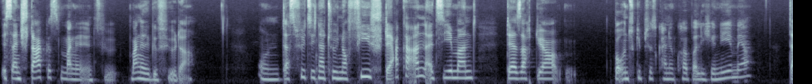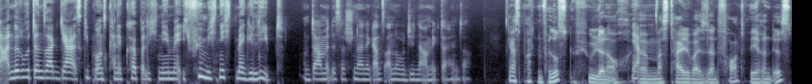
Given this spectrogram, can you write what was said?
ist ein starkes Mangelgefühl, da. Und das fühlt sich natürlich noch viel stärker an als jemand, der sagt, ja, bei uns gibt es jetzt keine körperliche Nähe mehr. Der andere wird dann sagen, ja, es gibt bei uns keine körperliche Nähe mehr, ich fühle mich nicht mehr geliebt. Und damit ist ja schon eine ganz andere Dynamik dahinter. Ja, es macht ein Verlustgefühl dann auch, Ja. ähm, was teilweise dann fortwährend ist.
